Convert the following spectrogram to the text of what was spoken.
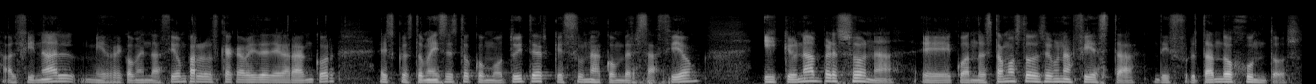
al final, mi recomendación para los que acabáis de llegar a Anchor es que os toméis esto como Twitter, que es una conversación y que una persona, eh, cuando estamos todos en una fiesta, disfrutando juntos,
